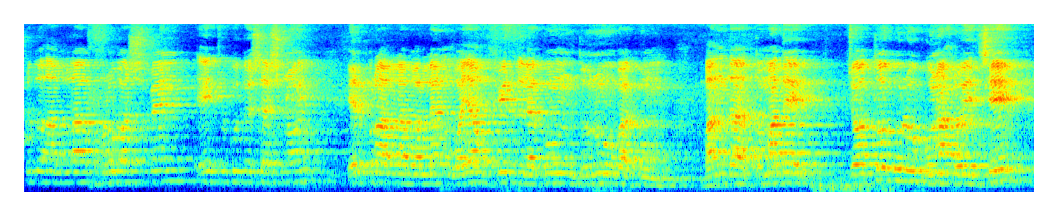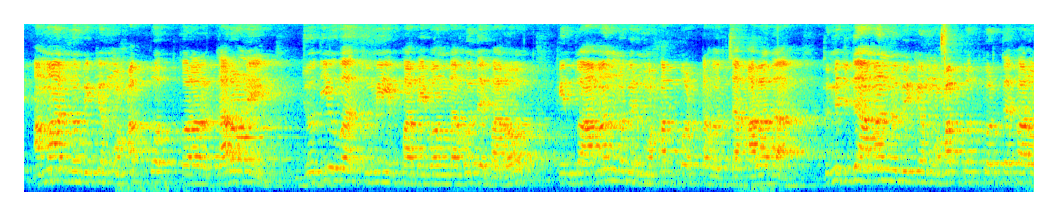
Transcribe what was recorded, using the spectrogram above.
শুধু আল্লাহ ভালোবাসবেন এইটুকু তো শেষ নয়। এরপর আল্লাহ বললেন ওয়াগফির লাকুম দুনুবাকুম। বান্দা তোমাদের যতগুলো গুনাহ রয়েছে আমার নবীকে মহাব্বত করার কারণে যদিও বা তুমি পাপী বান্দা হতে পারো কিন্তু আমার নবীর মহাব্বতটা হচ্ছে আলাদা। তুমি যদি আমার নবীকে মহাব্বত করতে পারো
